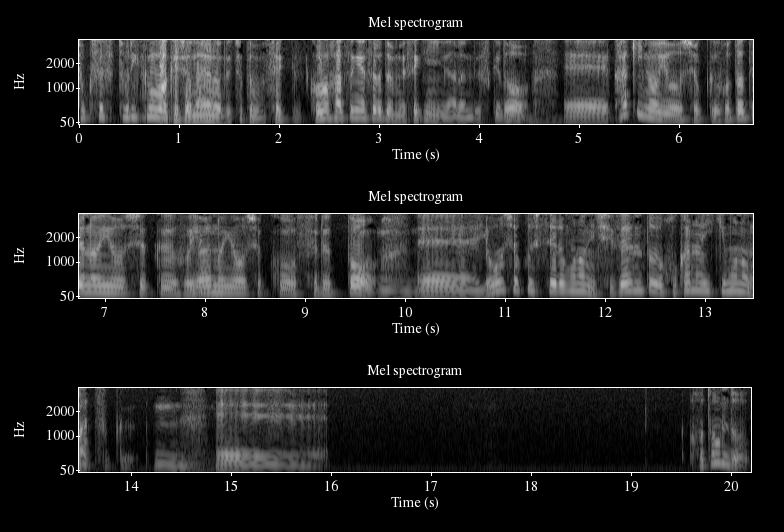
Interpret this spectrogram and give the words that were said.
直接取り組むわけじゃないので、ちょっとせ、この発言すると無責任になるんですけど、えー、牡蠣の養殖、ホタテの養殖、ホヤの養殖をすると、うんえー、養殖しているものに自然と他の生き物がつく。うん。えーほとんど、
